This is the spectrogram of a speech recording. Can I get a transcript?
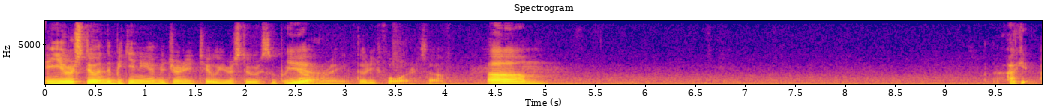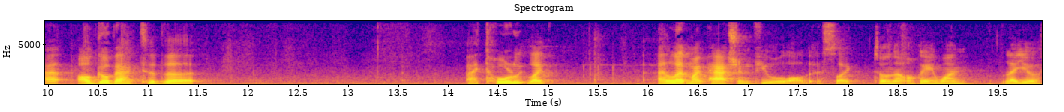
And you're still in the beginning of your journey too. You're still super Yeah. young, right? 34. So Um, I, I'll go back to the. I totally like. I let my passion fuel all this. Like, so now okay, one, let your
